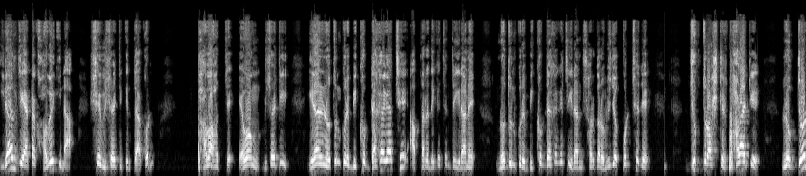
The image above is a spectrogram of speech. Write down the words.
ইরান যে অ্যাটাক হবে কিনা সে বিষয়টি কিন্তু এখন ভাবা হচ্ছে এবং বিষয়টি ইরানে নতুন করে বিক্ষোভ দেখা গেছে। আপনারা দেখেছেন যে ইরানে নতুন করে বিক্ষোভ দেখা গেছে। ইরান সরকার অভিযোগ করছে যে যুক্তরাষ্ট্রের ভাড়াটে লোকজন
